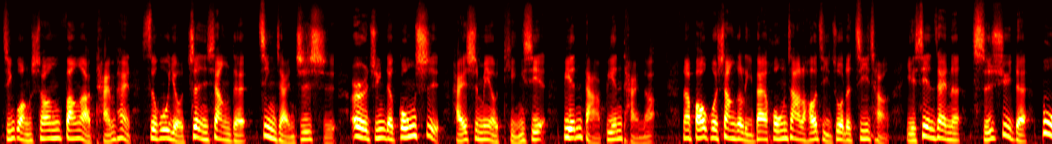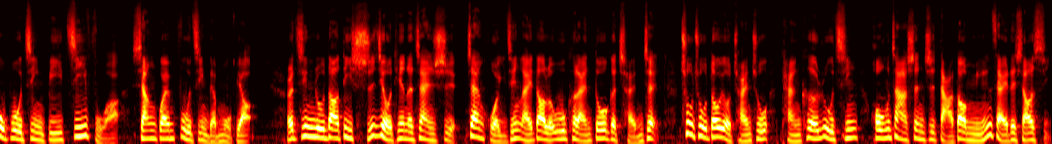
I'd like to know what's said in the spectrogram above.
尽管双方啊谈判似乎有正向的进展之时，俄军的攻势还是没有停歇，边打边谈呢、那包括上个礼拜轰炸了好几座的机场，也现在呢持续的步步进逼基辅啊相关附近的目标。而进入到第十九天的战事，战火已经来到了乌克兰多个城镇，处处都有传出坦克入侵、轰炸，甚至打到民宅的消息。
